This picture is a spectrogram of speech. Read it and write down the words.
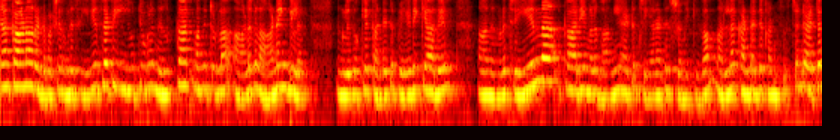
ഞാൻ കാണാറുണ്ട്. പക്ഷേ നിങ്ങൾ സീരിയസ് ആയിട്ട് ഈ യൂട്യൂബിൽ നിൽക്കാൻ വന്നിട്ടുള്ള ആളുകളാണെങ്കിൽ നിങ്ങളിതൊക്കെ കണ്ടിട്ട് പേടിക്കാതെ നിങ്ങൾ ചെയ്യുന്ന കാര്യങ്ങൾ ഭംഗിയായിട്ട് ചെയ്യാനായിട്ട് ശ്രമിക്കുക. നല്ല കണ്ടന്റ് കൺസിസ്റ്റന്റ് ആയിട്ട്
